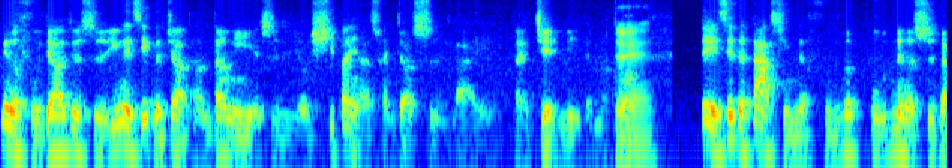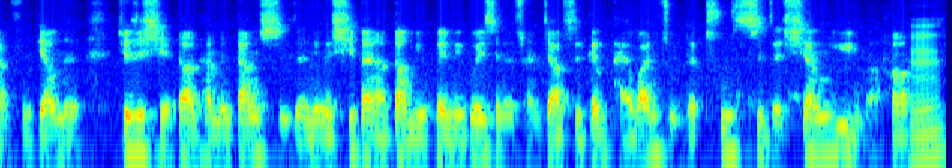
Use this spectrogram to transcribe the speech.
那个浮雕就是因为这个教堂当年也是由西班牙传教士来来建立的嘛。对。所以这个大型的浮浮那个石板浮雕呢，就是写到他们当时的那个西班牙道明会玫瑰省的传教士跟台湾族的初次的相遇嘛，哈，嗯，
